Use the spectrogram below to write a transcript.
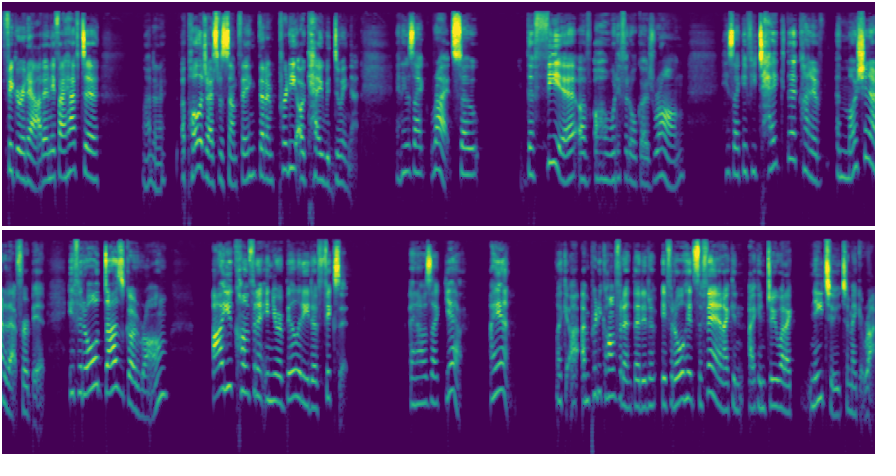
figure it out. And if I have to, I don't know, apologize for something, that I'm pretty okay with doing that. And he was like, right. So the fear of, oh, what if it all goes wrong? He's like, if you take the kind of emotion out of that for a bit, if it all does go wrong, are you confident in your ability to fix it? And I was like, yeah, I am. Like I, am pretty confident that it, if it all hits the fan, I can I can do what I need to to make it right.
